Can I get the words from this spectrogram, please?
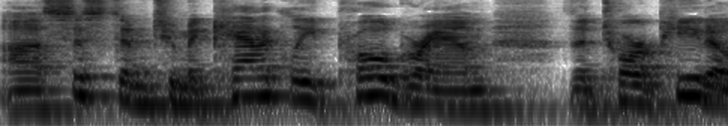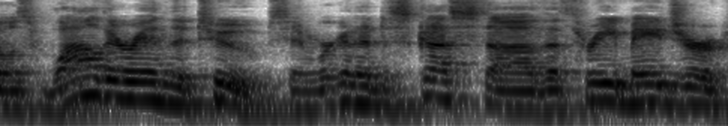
uh, system to mechanically program the torpedoes while they're in the tubes. And we're going to discuss uh, the three major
